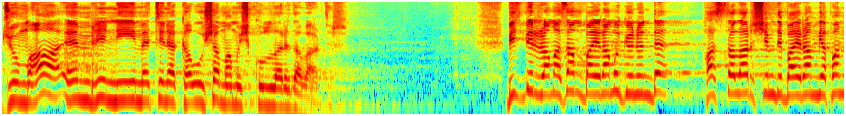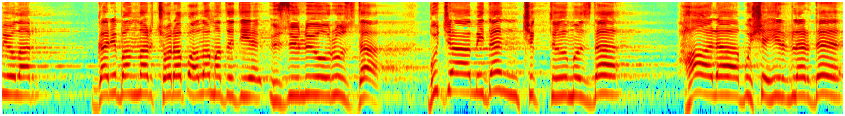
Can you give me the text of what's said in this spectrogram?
cuma emri nimetine kavuşamamış kulları da vardır. Biz bir Ramazan bayramı gününde hastalar şimdi bayram yapamıyorlar. Garibanlar çorap alamadı diye üzülüyoruz da bu camiden çıktığımızda hala bu şehirlerde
